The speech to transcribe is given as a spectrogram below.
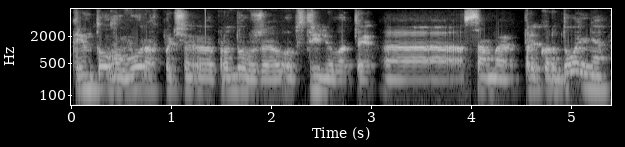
Крім того, ворог поч- продовжує обстрілювати е, саме прикордоння.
